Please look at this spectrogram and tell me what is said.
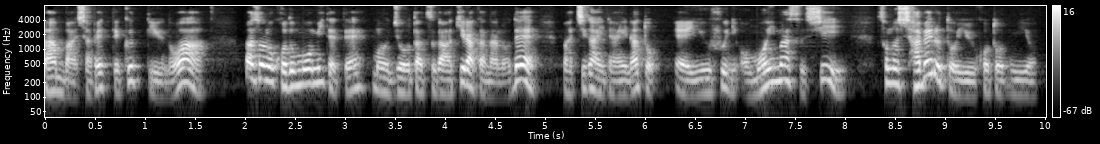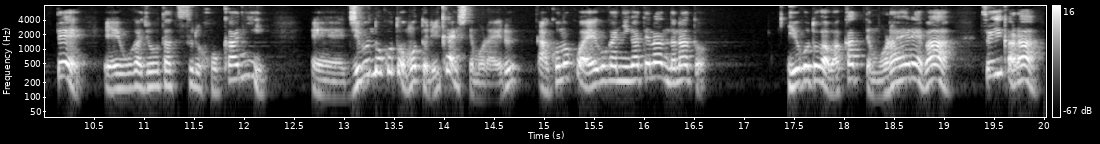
バンバン喋っていくっていうのは、まあ、その子供を見ててもう上達が明らかなので間違いないなというふうに思いますしその喋るということによって英語が上達する他に、えー、自分のことをもっと理解してもらえる。あこの子は英語が苦手なんだなということが分かってもらえれば次から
